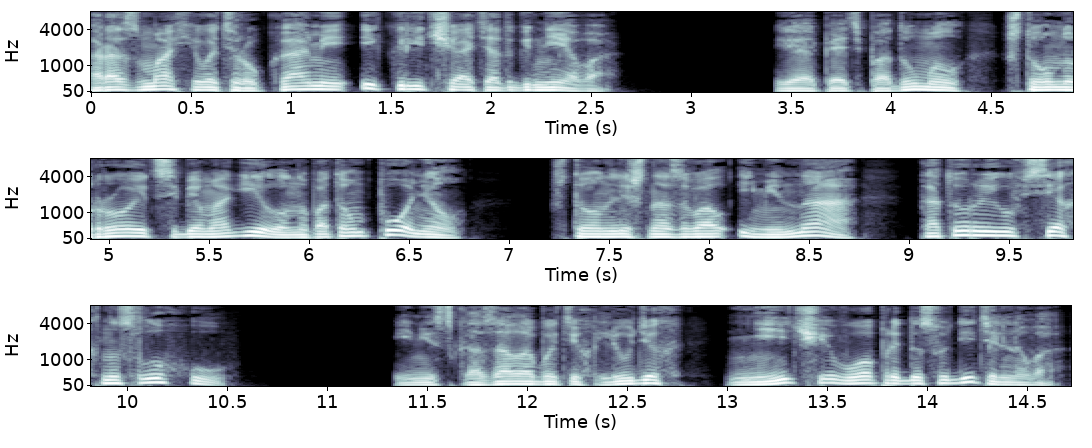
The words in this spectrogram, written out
размахивать руками и кричать от гнева. Я опять подумал, что он роет себе могилу, но потом понял, что он лишь назвал имена, которые у всех на слуху, и не сказал об этих людях ничего предосудительного.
